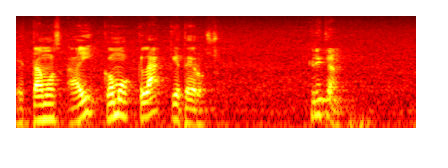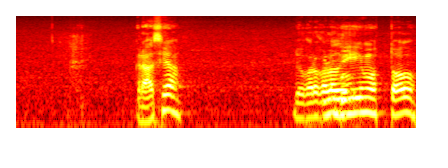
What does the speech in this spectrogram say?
Estamos ahí como claqueteros. Cristian. Gracias. Yo creo que lo dijimos todo.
